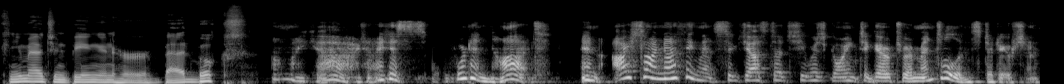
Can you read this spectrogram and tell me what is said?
Can you imagine being in her bad books? Oh my God. I just, what a nut. And I saw nothing that suggested she was going to go to a mental institution.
